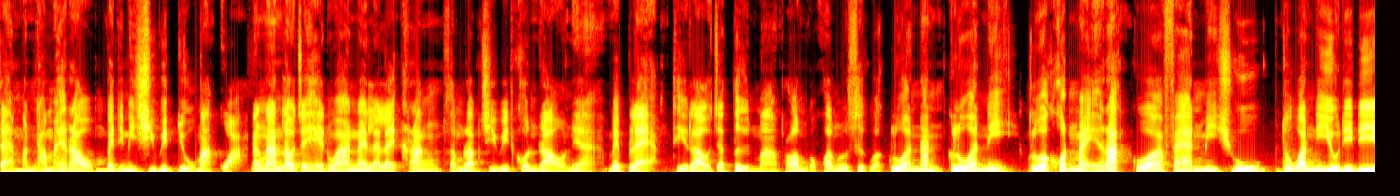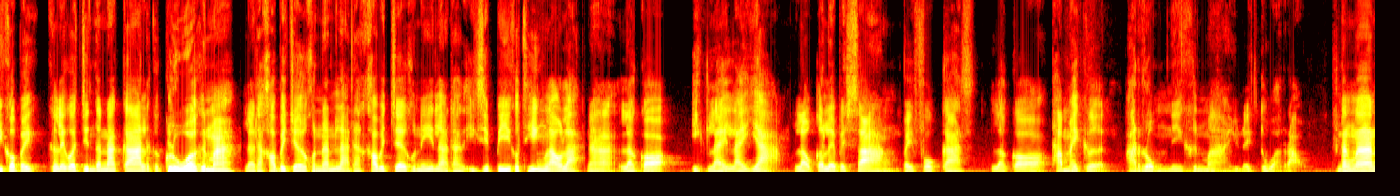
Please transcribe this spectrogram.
แต่มันทำให้เราไม่ได้มีชีวิตอยู่มากกว่า ดังนั้นเราจะเห็นว่าในหลาย ๆ ครั้งสำหรับชีวิตคนเราเนี่ยไม่แปลกที่เราจะตื่นมาพร้อมกับความรู้สึกว่ากลัวนั่น กลัวนี่ กลัวคนไม่รักกลัวแฟนมีชู้ ทุกวันนี้อยู่ดี ๆ ก็ไปเขาเรียกว่าจินตนาการแล้วก็กลัวขึ้นมา แล้วถ้าเขาไปเจอคนนั้นล่ะถ้าเขาไปเจอคนนี้ล่ะถ้าอีกสิปีก็ทิ้งเราล่ะนะแล้วก็อีกหลาย ๆ อย่าง เราก็เลยไปสร้างไปโฟกัส แล้วก็ทำให้เกิดอารมณ์นี้ขึ้นมาอยู่ในตัวเรา ดังนั้น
